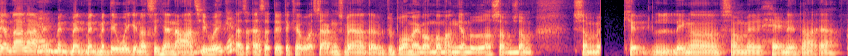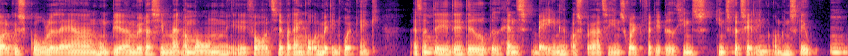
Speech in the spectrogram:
jamen, nej, nej, men, men, men, men, men det er jo igen også det her narrativ, ikke? Ja. Altså, altså det, det kan jo også sagtens være, der, du drømmer ikke om, hvor mange jeg møder, som, Mhm. som, som kendt længere som uh, Hanne, der er folkeskolelæreren. Hun bliver mødt af sin mand om morgenen i forhold til, hvordan går det med din ryg, ikke? Altså, det, Mhm. det, det er jo blevet hans vane at spørge til hendes ryg, for det er blevet hendes, hendes fortælling om hendes liv, mm,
